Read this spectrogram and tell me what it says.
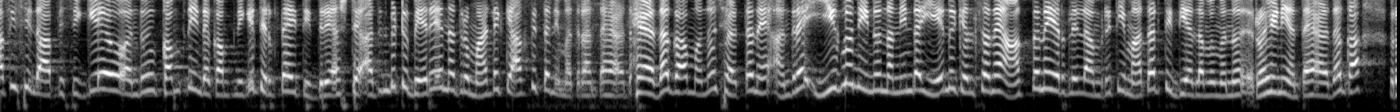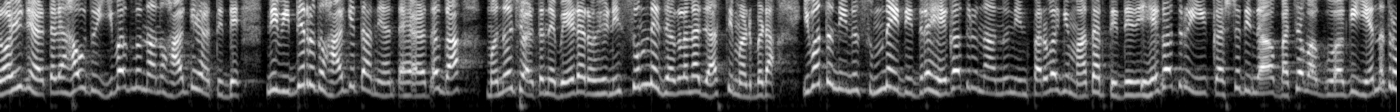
ಆಫೀಸಿಂದ ಆಫೀಸಿಗೆ ಒಂದು ಕಂಪ್ನಿಯಿಂದ ಕಂಪ್ನಿಗೆ ತಿರುಗ್ತಾ ಇದ್ದಿದ್ರಿ ಅಷ್ಟೇ. ಅದನ್ನ ಬಿಟ್ಟು ಬೇರೆ ಏನಾದರೂ ಮಾಡಲಿಕ್ಕೆ ಆಗ್ತಿತ್ತ ನಿಮ್ಮ ಹತ್ರ? ಅಂತ ಹೇಳ್ದ, ಹೇಳಿದಾಗ ಮನೋಜ್ ಹೇಳ್ತಾನೆ, ಅಂದರೆ ಈಗಲೂ ನೀನು ನನ್ನಿಂದ ಏನು ಕೆಲಸನೇ ಆಗ್ತಾನೆ ಇರಲಿಲ್ಲ. ಅಮೃತಿ ಮಾತಾಡ್ತಿದ್ದೀಯಲ್ಲ ಮನೋ ರೋಹಿಣಿ ಅಂತ ಹೇಳಿದಾಗ, ರೋಹಿಣಿ ಹೇಳ್ತಾಳೆ, ಹೌದು, ಇವಾಗಲೂ ನಾನು ಹಾಗೆ ಹೇಳ್ತಿದ್ದೆ. ನೀವು ಇದ್ದಿರೋದು ಹಾಗೆ ತಾನೆ ಅಂತ ಹೇಳಿದಾಗ, ಮನೋಜ್ ಹೇಳ್ತಾನೆ, ಬೇಡ ರೋಹಿಣಿ ಸುಮ್ಮನೆ ಜಗಳನ ಜಾಸ್ತಿ ಮಾಡಬೇಡ. ಇವತ್ತು ನೀನು ಸುಮ್ಮನೆ ಇದ್ದಿದ್ರೆ ಹೇಗಾದರೂ ನಾನು ನಿನ್ನ ಪರವಾಗಿ ಮಾತಾಡ್ತಿದ್ದೆ. ಹೇಗಾದರೂ ಈ ಕಷ್ಟದಿಂದ ಬಚಾವಾಗುವಾಗಿ ಏನಾದರೂ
